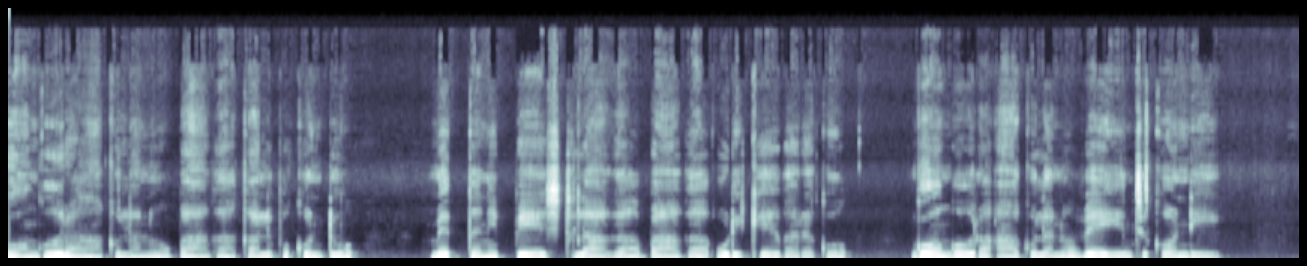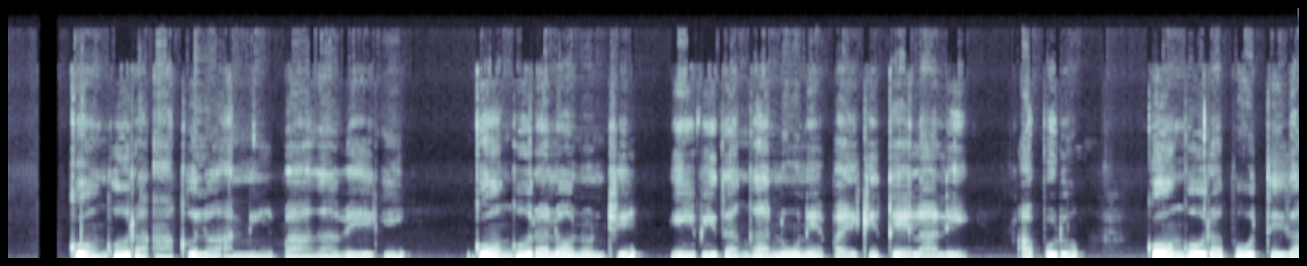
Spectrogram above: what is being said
గోంగూర ఆకులను బాగా కలుపుకుంటూ మెత్తని పేస్ట్ లాగా బాగా ఉడికే వరకు గోంగూర ఆకులను వేయించుకోండి. గోంగూర ఆకులు అన్నీ బాగా వేగి గోంగూరలో నుంచి ఈ విధంగా నూనె పైకి తేలాలి. అప్పుడు గోంగూర పూర్తిగా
